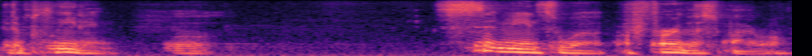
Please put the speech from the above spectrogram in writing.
depleting. Sent me into a, a further spiral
